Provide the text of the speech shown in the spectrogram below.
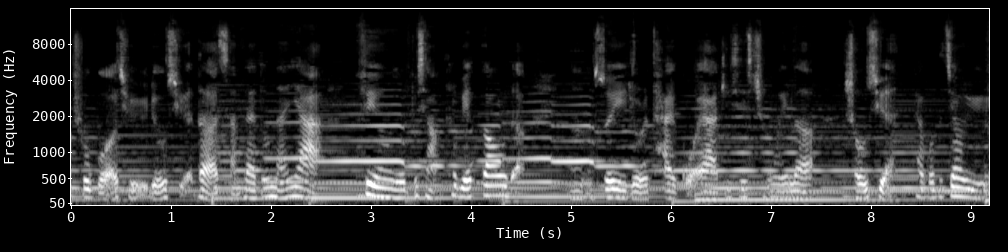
出国去留学的，想在东南亚费用又不想特别高的，嗯，所以就是泰国呀这些成为了首选。泰国的教育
